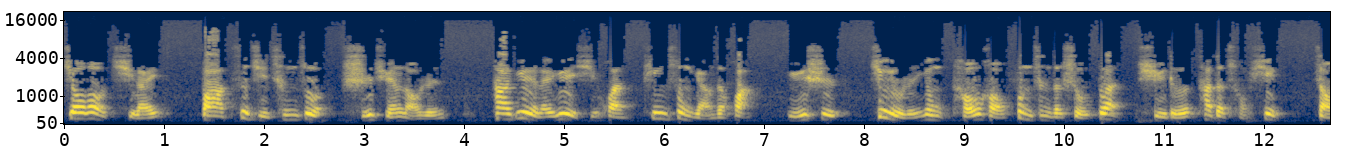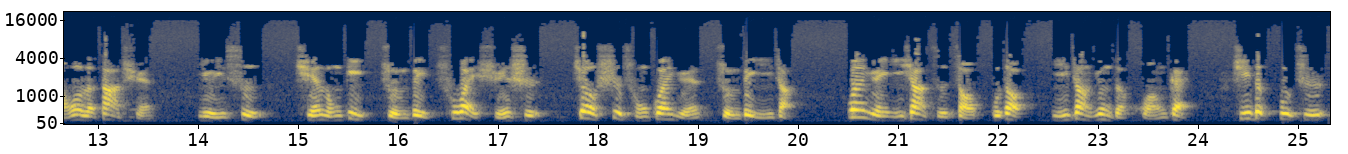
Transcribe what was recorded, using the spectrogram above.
骄傲起来，把自己称作十全老人。他越来越喜欢听宋阳的话，于是就有人用讨好奉承的手段取得他的宠幸，掌握了大权。有一次，乾隆帝准备出外巡视，叫侍从官员准备仪仗，官员一下子找不到仪仗用的黄盖，急得不知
